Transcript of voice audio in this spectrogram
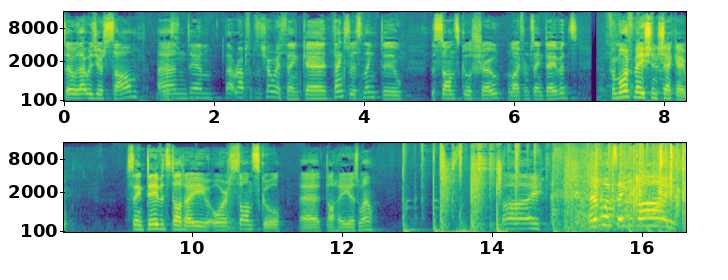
So that was your psalm, Yes. and um, that wraps up the show, I think. Uh, thanks for listening to the Songschool Show, live from St. David's. For more information, check out stdavids.ie or songschool.ie as well. Bye. Everyone say goodbye.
